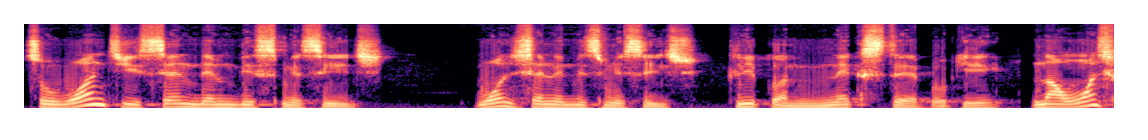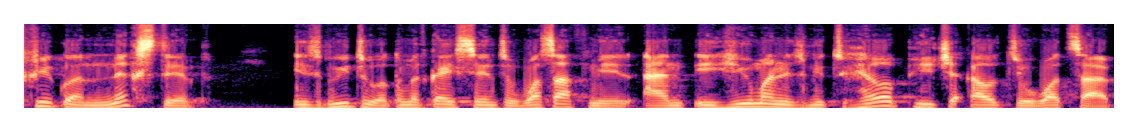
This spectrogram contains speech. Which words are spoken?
So once you send them this message, once you send them this message, click on next step, okay? Now once you click on next step, it's going to automatically send to WhatsApp mail and a human is going to help you check out your WhatsApp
